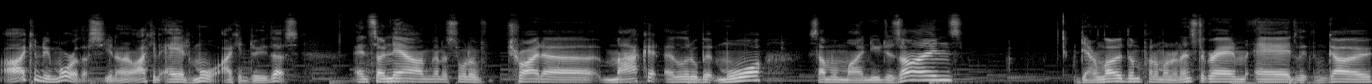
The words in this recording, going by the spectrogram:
I can do more of this. You know, I can add more. I can do this. And so now I'm going to sort of try to market a little bit more some of my new designs, download them, put them on an Instagram ad, let them go,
